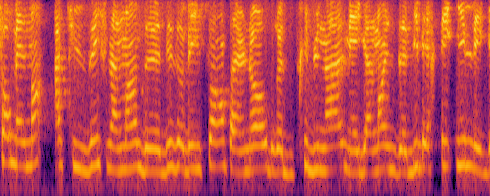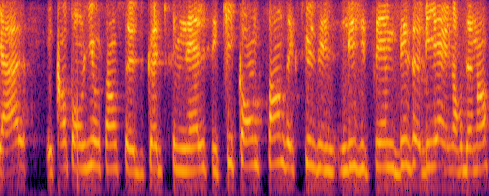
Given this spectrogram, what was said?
formellement accusé finalement de désobéissance à un ordre du tribunal, mais également de liberté illégale. Et quand on lit au sens euh, du code criminel, c'est quiconque sans excuse légitime désobéit à une ordonnance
